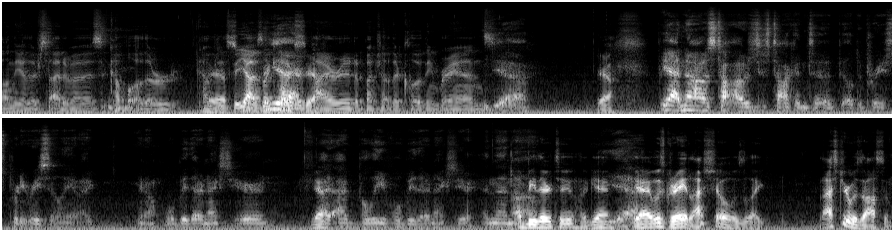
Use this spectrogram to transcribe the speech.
on the other side of us, a couple mm-hmm. other companies. Yeah, but yeah, it was like yeah. Tiger Pirate, a bunch of other clothing brands. yeah Yeah. But yeah. No, I was ta- I was just talking to Bill Dupree pretty recently, and I you know we'll be there next year. And Yeah. I, I believe we'll be there next year, and then I'll um, be there too again. yeah. Yeah. it was great. Last show was like, last year was awesome.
